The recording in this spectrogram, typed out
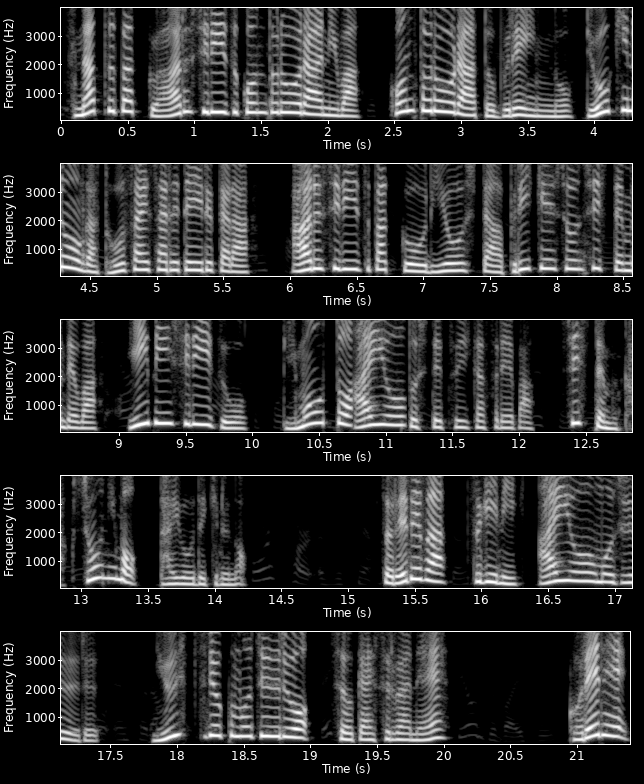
SNAP PAC R シリーズコントローラーにはコントローラーとブレインの両機能が搭載されているから R シリーズパックを利用したアプリケーションシステムでは EB シリーズをリモート IO として追加すればシステム拡張にも対応できるの。それでは次に IO モジュール、入出力モジュールを紹介するわね。これで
